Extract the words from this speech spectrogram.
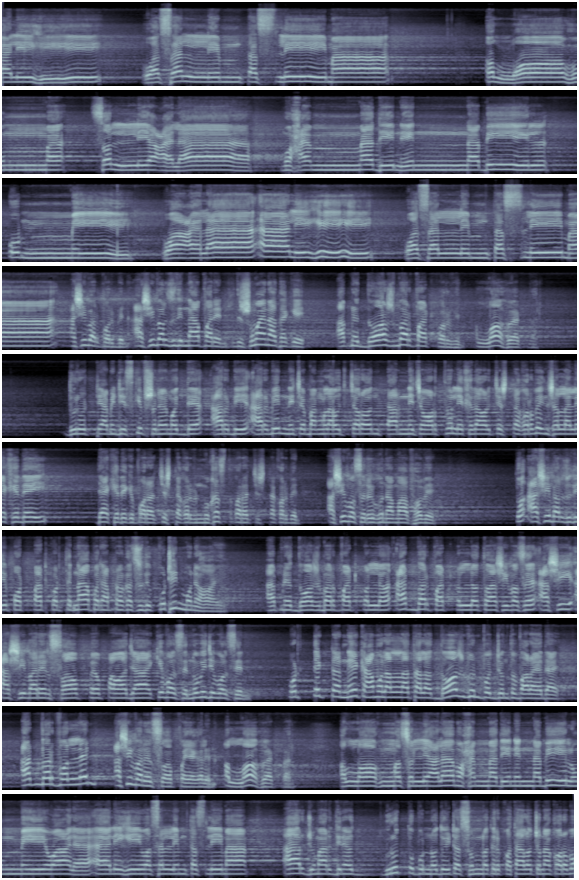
আলিহি ওয়াসাল্লিম তাসলিমা اللهم صل على محمد النبي الأمي وعلى آله ওয়াসাল্লিম তাসলিমা আশিবার পড়বেন আশিবার যদি না পারেন যদি সময় না থাকে আপনি দশ বার পাঠ করবেন আল্লাহ একবার দূরটি আমি ডিসক্রিপশনের মধ্যে আরবি আরবির নিচে বাংলা উচ্চারণ তার নিচে অর্থ লিখে দেওয়ার চেষ্টা করবে ইনশাল্লাহ লিখে দেই দেখে দেখে পড়ার চেষ্টা করবেন, মুখস্থ করার চেষ্টা করবেন। আশি বছরের গুণা মাফ হবে। তো আশিবার যদি পট পাঠ করতে না পারেন, আপনার কাছে যদি কঠিন মনে হয়, আপনি দশ বার পাঠ করলেও আটবার পাঠ করলেও তো আশি বছর, আশি আশি বারের সব পাওয়া যায়। কে বলছেন? নবীজি বলছেন, প্রত্যেকটা নেক আমল আল্লাহ তালা দশ গুণ পর্যন্ত বাড়ায় দেয়। আটবার পড়লেন, আশি বারের সব পাইয়া গেলেন। আল্লাহ একবার اللهم صل على محمد النبي الأمي وعلى آله وسلم تسليما আর জুমার দিনের গুরুত্বপূর্ণ দুইটা সুন্নতের কথা আলোচনা করব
